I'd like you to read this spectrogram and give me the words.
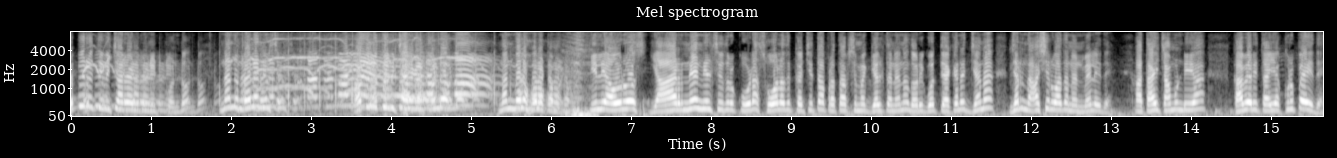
ಅಭಿವೃದ್ಧಿ ವಿಚಾರಗಳನ್ನು ಇಟ್ಕೊಂಡು ನನ್ನ ಮೇಲೆ ಅಭಿವೃದ್ಧಿ ವಿಚಾರಗಳು ಇಟ್ಕೊಂಡು ನನ್ನ ಮೇಲೆ ಹೋರಾಟ ಮಾಡಿ. ಇಲ್ಲಿ ಅವರು ಯಾರನ್ನೇ ನಿಲ್ಸಿದ್ರು ಕೂಡ ಸೋಲದ ಖಚಿತ ಪ್ರತಾಪ್ ಸಿಂಹ ಗೆಲ್ತಾನೆ ಅನ್ನೋದು ಅವ್ರಿಗೆ ಗೊತ್ತು. ಯಾಕಂದ್ರೆ ಜನ ಜನದ ಆಶೀರ್ವಾದ ನನ್ನ ಮೇಲೆ ಇದೆ. ಆ ತಾಯಿ ಚಾಮುಂಡಿಯ ಕಾವೇರಿ ತಾಯಿಯ ಕೃಪೆ ಇದೆ.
